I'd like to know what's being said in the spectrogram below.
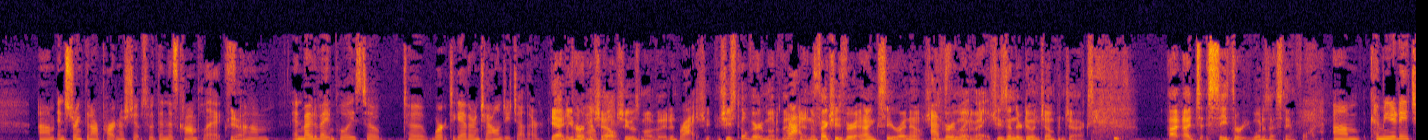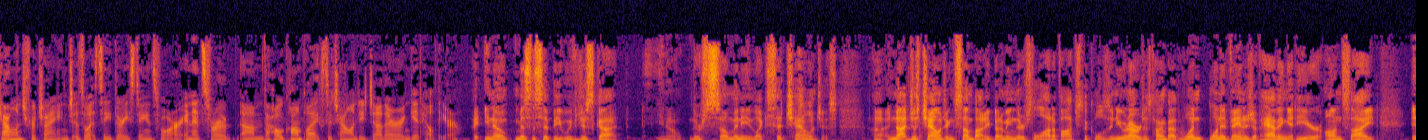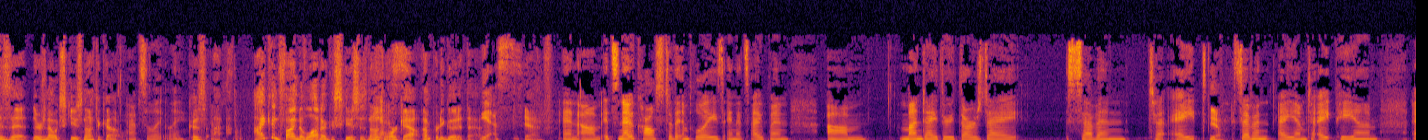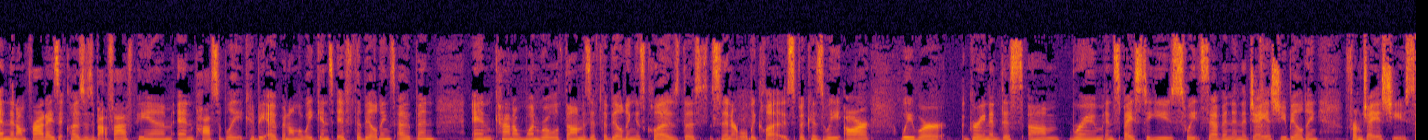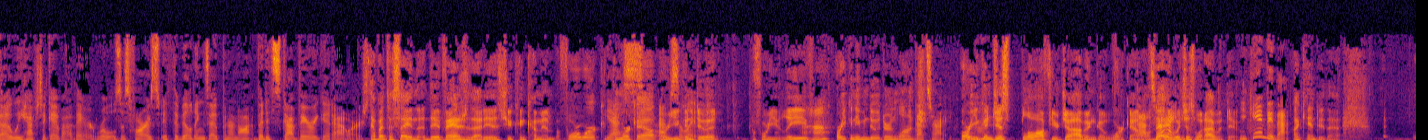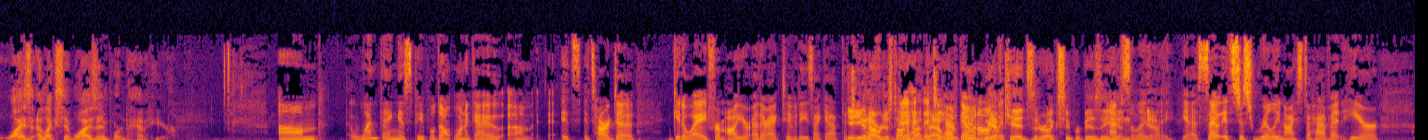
um, and strengthen our partnerships within this complex. Yeah. Um, and motivate employees to to work together and challenge each other. Yeah, you heard become Michelle. She was motivated. Right. She, she's still very motivated. Right. And in fact, she's very, I can see her right now. She's very motivated. She's in there doing jumping jacks. I, I t- C3, what does that stand for? Um, Community Challenge for Change is what C3 stands for, and it's for um, the whole complex to challenge each other and get healthier. You know, Mississippi, we've just got you know, there's so many, like I said, challenges. Uh, and not just challenging somebody, but I mean, there's a lot of obstacles. And you and I were just talking about one one advantage of having it here on site is that there's no excuse not to go. Absolutely. Because I, I, can find a lot of excuses not yes. to work out. I'm pretty good at that. Yes. Yeah. And um, it's no cost to the employees, and it's open um, Monday through Thursday, seven to eight. Yeah. Seven a.m. to eight p.m. And then on Fridays it closes about 5 p.m. and possibly it could be open on the weekends if the building's open. And kind of one rule of thumb is if the building is closed, the center will be closed because we are we were granted this um, room and space to use Suite Seven in the JSU building from JSU, so we have to go by their rules as far as if the building's open or not. But it's got very good hours. Yeah, but to say the, the advantage of that is you can come in before work Yes, and work out, or you can do it before you leave, Uh-huh. or you can even do it during lunch. That's right. Or you Mhm. can just blow off your job and go work out That's all day, right. which is what I would do. You can do that. I can do that. Why is it, like I said, why is it important to have it here? Um, one thing is people don't want to go. Um, it's it's hard to get away from all your other activities. I get that Yeah, you, and I were just talking about that. you have we, going we, on we have with, kids that are like super busy. Absolutely, yeah. So it's just really nice to have it here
